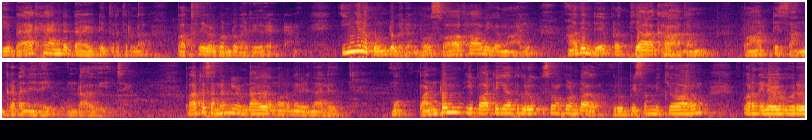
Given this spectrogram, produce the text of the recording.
ഈ ബാക്ക് ഹാൻഡഡ് ആയിട്ട് ഇത്തരത്തിലുള്ള പദ്ധതികൾ കൊണ്ടുവരികയാണ്. ഇങ്ങനെ കൊണ്ടുവരുമ്പോൾ സ്വാഭാവികമായും അതിന്റെ പ്രത്യാഘാതം പാർട്ടി സംഘടനയിൽ ഉണ്ടാകുകയും ചെയ്യും. പാർട്ടി സംഘടനയിൽ ഉണ്ടാകുക എന്ന് പറഞ്ഞു കഴിഞ്ഞാൽ പണ്ടും ഈ പാർട്ടിക്കകത്ത് ഗ്രൂപ്പിസമൊക്കെ ഉണ്ടാകും. ഗ്രൂപ്പിസം മിക്കവാറും പറഞ്ഞില്ലേ ഒരു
